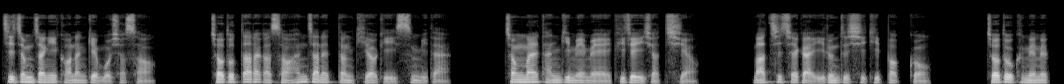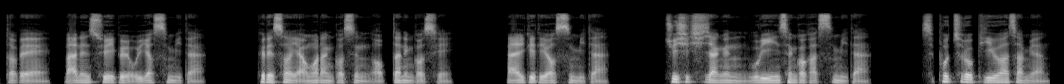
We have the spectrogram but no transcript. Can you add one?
지점장이 권한게 모셔서 저도 따라가서 한잔했던 기억이 있습니다. 정말 단기 매매의 귀재이셨지요. 마치 제가 이룬 듯이 기뻤고 저도 그 매매 덕에 많은 수익을 올렸습니다. 그래서 영원한 것은 없다는 것을 알게 되었습니다. 주식시장은 우리 인생과 같습니다. 스포츠로 비유하자면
